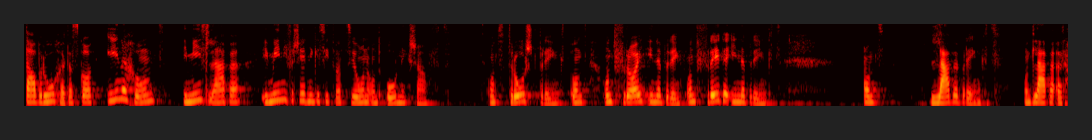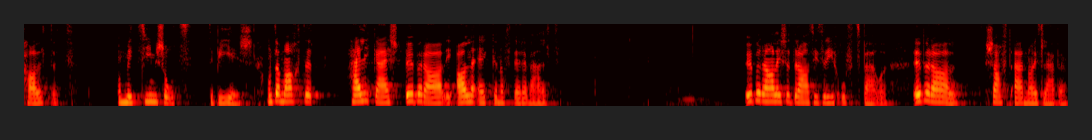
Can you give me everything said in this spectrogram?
da brauche, dass Gott reinkommt in mein Leben, in meine verschiedenen Situationen und Ordnung schafft. Und Trost bringt und, und Freude hineinbringt und Frieden hineinbringt und Leben bringt und Leben erhaltet und mit seinem Schutz dabei ist. Und da macht der Heilige Geist überall, in allen Ecken auf dieser Welt. Überall ist er dran, sein Reich aufzubauen. Überall schafft er neues Leben.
